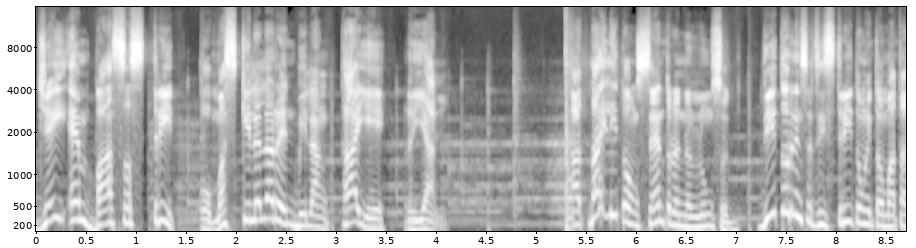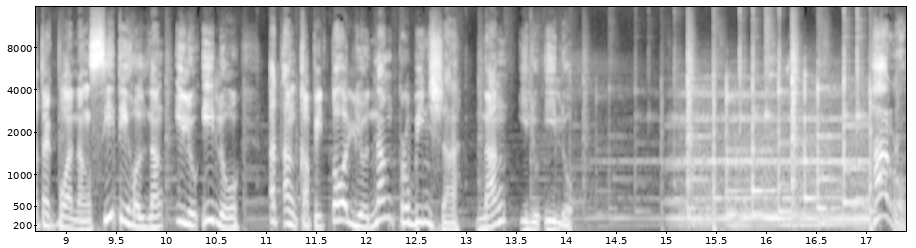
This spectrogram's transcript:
JM Basa Street o mas kilala rin bilang Kaye Real. At dahil ito ang sentro ng lungsod, dito rin sa distritong ito matatagpuan ang City Hall ng Iloilo at ang Kapitolyo ng probinsya ng Iloilo. Haro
